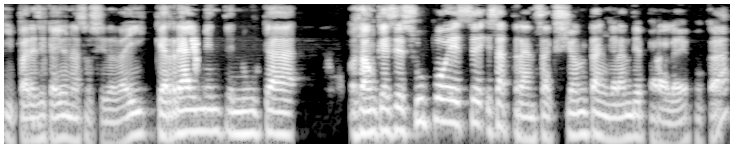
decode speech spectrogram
y parece que hay una sociedad ahí que realmente nunca, o sea, aunque se supo ese, esa transacción tan grande para la época,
